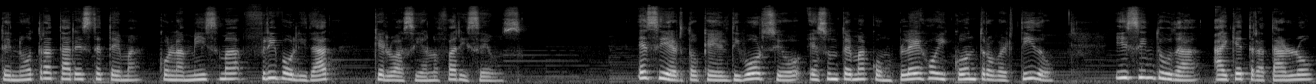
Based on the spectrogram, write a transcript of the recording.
de no tratar este tema con la misma frivolidad que lo hacían los fariseos. Es cierto que el divorcio es un tema complejo y controvertido, y sin duda hay que tratarlo,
